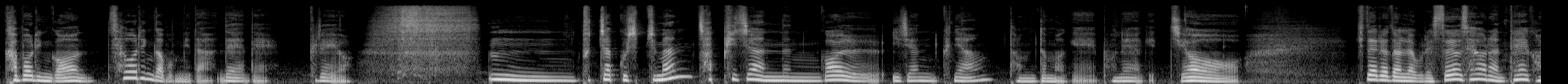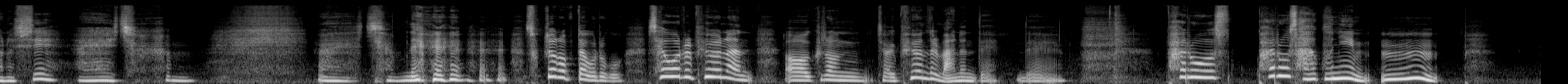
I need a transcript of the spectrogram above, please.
가버린 건 세월인가 봅니다. 네네. 네. 그래요. 음, 붙잡고 싶지만 잡히지 않는 걸 이젠 그냥 덤덤하게 보내야겠죠. 기다려달라고 그랬어요. 세월한테, 건우 씨. 아이, 참. 아이, 참, 네. 속절없다 그러고. 세월을 표현한, 어, 그런, 저기, 표현들 많은데, 네. 85, 8549님, 음.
